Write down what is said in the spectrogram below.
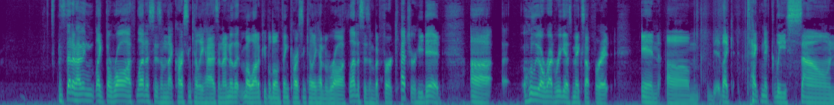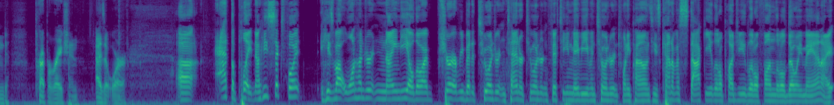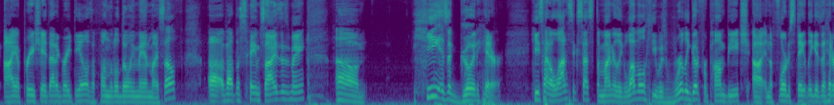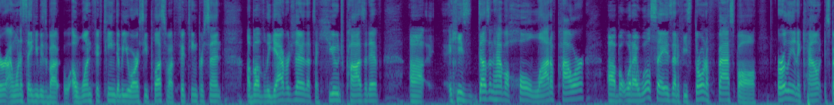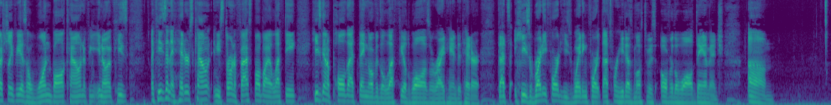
instead of having like the raw athleticism that Carson Kelly has, and I know that a lot of people don't think Carson Kelly had the raw athleticism, but for a catcher, he did. Uh, Julio Rodriguez makes up for it in um, like technically sound preparation, as it were. Uh, at the plate. Now he's six foot. He's about 190, although I'm sure every bit of 210 or 215, maybe even 220 pounds. He's kind of a stocky, little pudgy, little fun, little doughy man. I, I appreciate that a great deal as a fun little doughy man myself, uh, about the same size as me. Um, he is a good hitter. He's had a lot of success at the minor league level. He was really good for Palm Beach uh, in the Florida State League as a hitter. I want to say he was about a 115 WRC plus, about 15% above league average there. That's a huge positive. Uh, he doesn't have a whole lot of power, uh, but what I will say is that if he's throwing a fastball early in a count, especially if he has a one ball count, if he, you know, if he's if he's in a hitter's count and he's throwing a fastball by a lefty, he's going to pull that thing over the left field wall as a right-handed hitter. That's he's ready for it. He's waiting for it. That's where he does most of his over the wall damage. Um,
